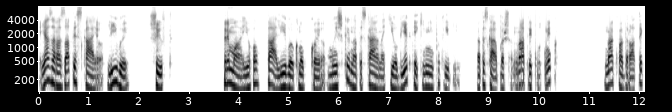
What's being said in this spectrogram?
Я зараз затискаю лівий Shift, тримаю його та лівою кнопкою мишки натискаю на ті об'єкти, які мені потрібні. Натискаю перше на трикутник, на квадратик.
